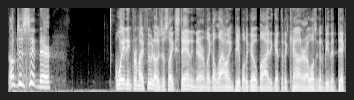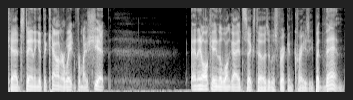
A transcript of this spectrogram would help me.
I'm just sitting there waiting for my food. I was just like standing there and like allowing people to go by to get to the counter. I wasn't going to be the dickhead standing at the counter waiting for my shit. And they all came to one guy had six toes. It was freaking crazy. But then,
